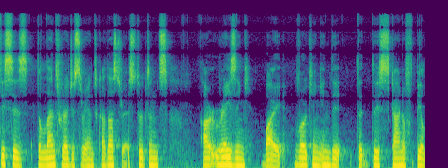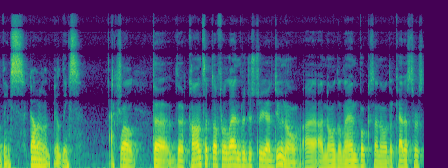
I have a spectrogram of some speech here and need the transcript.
this is the land registry and cadastre students are raising by working in the, the this kind of buildings, government buildings. Actually, Well, the the concept of a land registry, I do know. I, I know the land books, I know the cadasters.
